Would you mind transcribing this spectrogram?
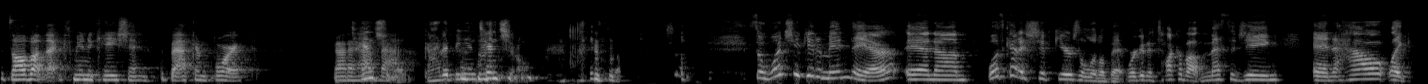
It's all about that communication, the back and forth. Gotta have that. Gotta be intentional. so once you get them in there and um, let's kind of shift gears a little bit we're going to talk about messaging and how like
